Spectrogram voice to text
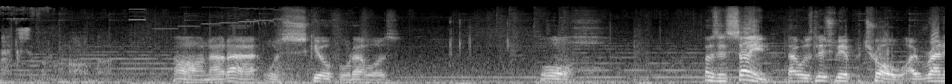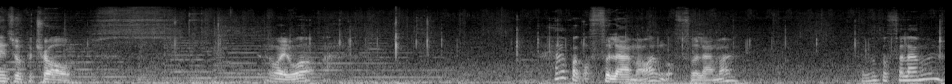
Maximum armor. Oh, now that was skillful, that was. Oh. That was insane. That was literally a patrol. I ran into a patrol. Oh, wait, what? How have I got full ammo? I haven't got full ammo. Have I got full ammo?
